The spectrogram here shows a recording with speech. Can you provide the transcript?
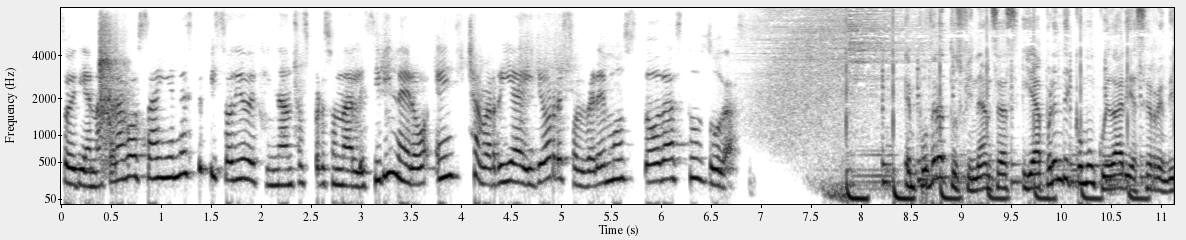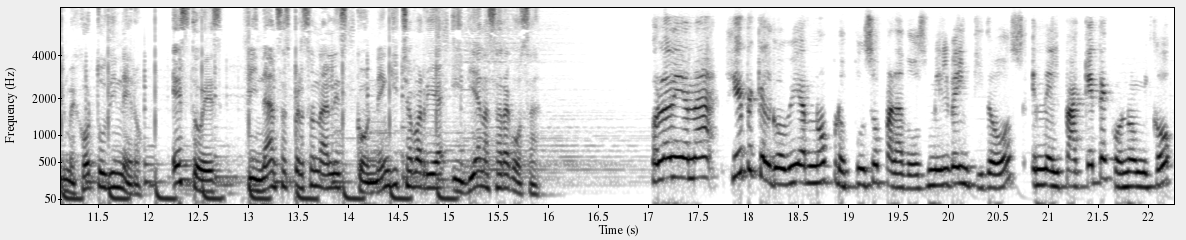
Soy Diana Zaragoza y en este episodio de Finanzas Personales y Dinero, Angie Chavarría y yo resolveremos todas tus dudas. Empodera tus finanzas y aprende cómo cuidar y hacer rendir mejor tu dinero. Esto es Finanzas Personales con Engi Chavarría y Diana Zaragoza. Hola Diana, fíjate que el gobierno propuso para 2022 en el paquete económico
